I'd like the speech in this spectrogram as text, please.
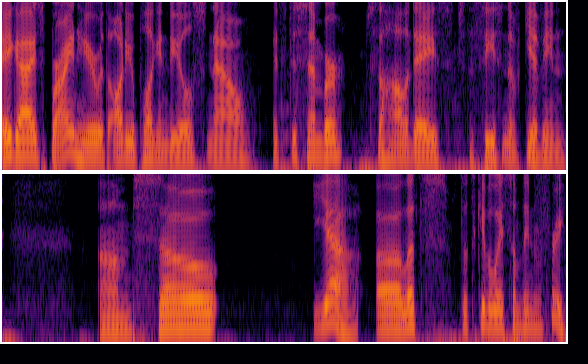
Hey guys, Brian here with Audio Plugin Deals. Now, it's December, it's the holidays, it's the season of giving. Um so yeah, uh let's let's give away something for free.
